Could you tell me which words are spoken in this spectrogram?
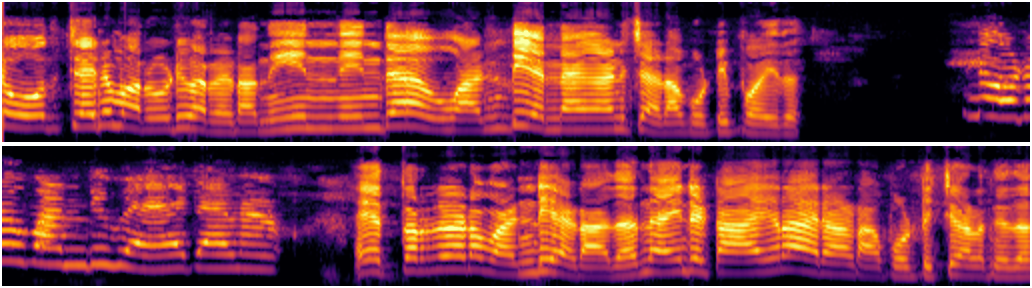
ചോദിച്ചതിന് മറുപടി പറയടാ. നീ നിന്റെ വണ്ടി എന്നാ കാണിച്ചാടാ പൊട്ടിപ്പോയത്. എത്ര രൂപയുടെ വണ്ടിയാടാ അത്? അതിന്റെ ടയർ ആരാടാ പൊട്ടിച്ചു കളഞ്ഞത്?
